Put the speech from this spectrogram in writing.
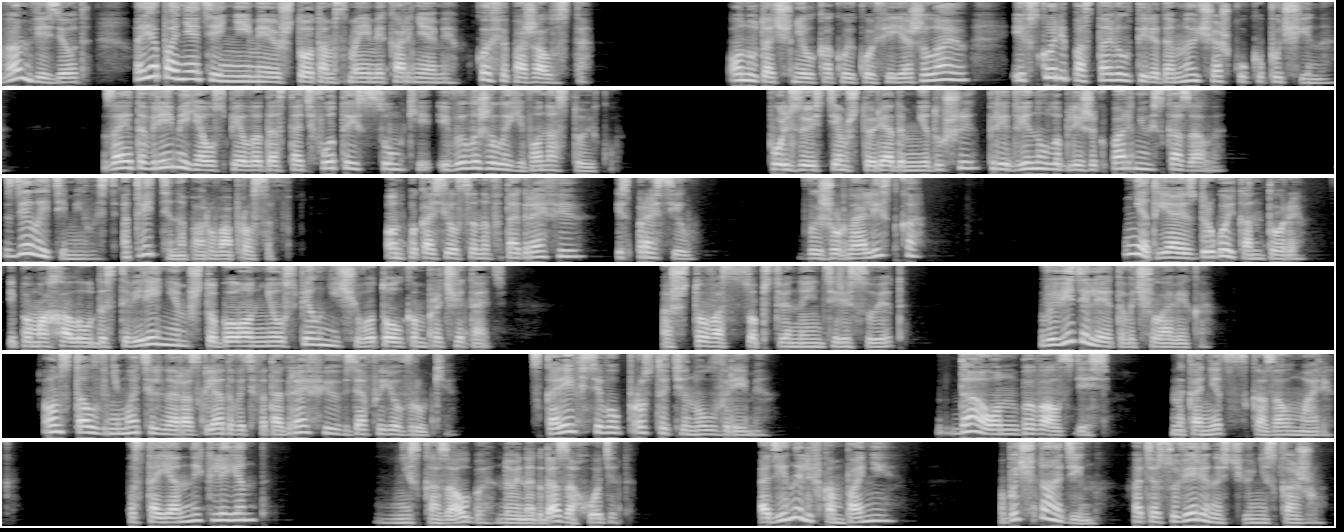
вам везет. А я понятия не имею что там с моими корнями. Кофе пожалуйста он уточнил какой кофе я желаю и вскоре поставил передо мной чашку капучино. За это время я успела достать фото из сумки и выложила его на стойку. Пользуясь тем что рядом не души придвинула ближе к парню и сказала сделайте милость ответьте на пару вопросов он покосился на фотографию и спросил вы журналистка? Нет я из другой конторы и помахала удостоверением чтобы он не успел ничего толком прочитать. А что вас собственно интересует? Вы видели этого человека? Он стал внимательно разглядывать фотографию взяв ее в руки. Скорее всего просто тянул время. Да он бывал здесь наконец сказал марик. Постоянный клиент? Не сказал бы но иногда заходит один или в компании? Обычно один хотя с уверенностью не скажу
